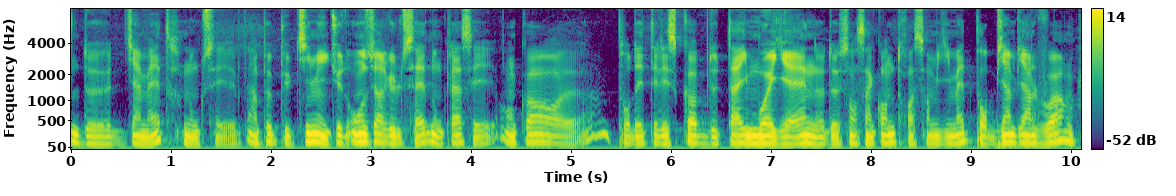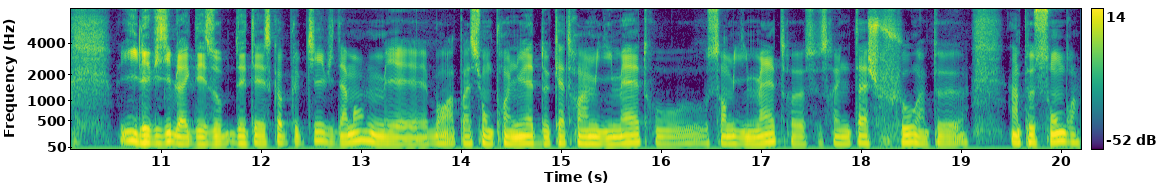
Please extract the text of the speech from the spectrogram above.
de diamètre. Donc c'est un peu plus petit, magnitude 11,7. Donc là, c'est encore euh, pour des télescopes de taille moyenne, 250-300 mm, pour bien bien le voir. Il est visible avec des, télescopes plus petits, évidemment. Mais bon, après, si on prend une lunette de 80 mm ou 100 mm, ce sera une tache floue, un peu, un peu sombre.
